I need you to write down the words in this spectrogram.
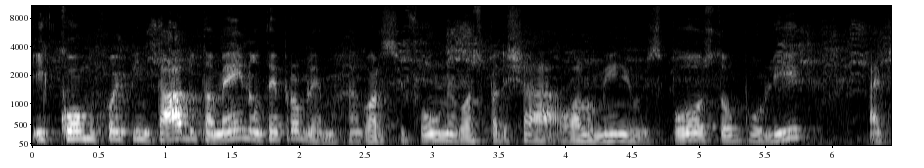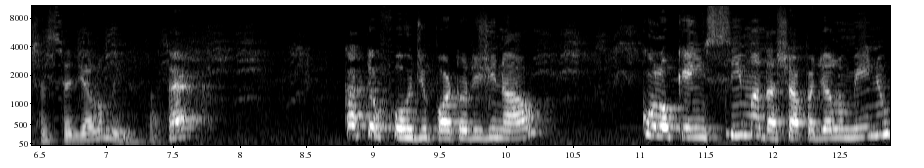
E como foi pintado também, não tem problema. Agora, se for um negócio para deixar o alumínio exposto ou polir, aí precisa ser de alumínio, tá certo? Catei o forro de porta original, coloquei em cima da chapa de alumínio,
